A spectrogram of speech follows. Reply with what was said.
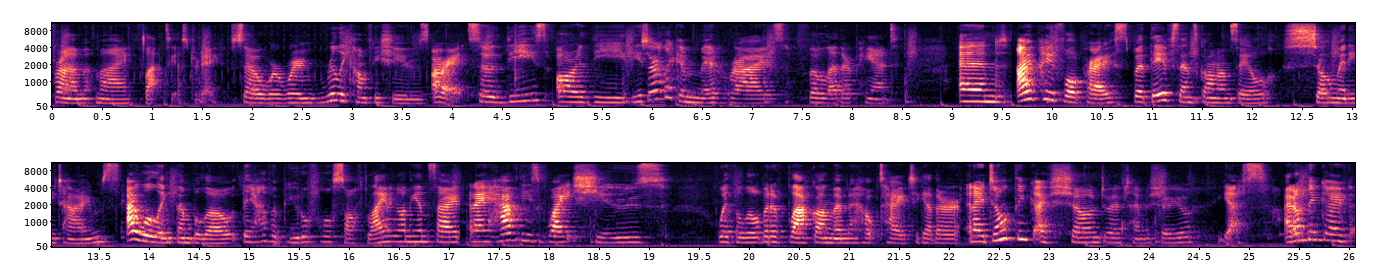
from my flats yesterday. So we're wearing really comfy shoes. All right, so these are the, these are like a mid-rise faux leather pant. And I paid full price, but they have since gone on sale so many times. I will link them below. They have a beautiful soft lining on the inside. And I have these white shoes with a little bit of black on them to help tie it together. And I don't think I've shown, do I have time to show you? Yes. I don't think I've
